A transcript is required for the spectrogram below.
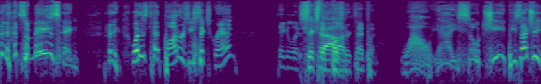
That's amazing. What is Ted Potter? Is he six grand? Take a look. Six Ted thousand. Potter. Ted Potter. Wow. Yeah, he's so cheap. He's actually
